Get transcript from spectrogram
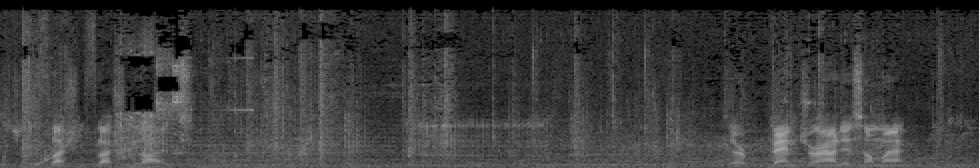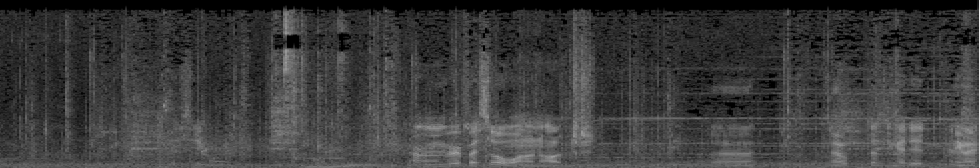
What's with the flashy, flashy lights? Is there a bench around here somewhere? Did I see one? Can't remember if I saw one or not. Uh, nope, don't think I did. Anyway,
